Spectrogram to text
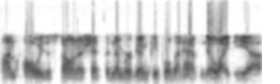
I'm always astonished at the number of young people that have no idea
